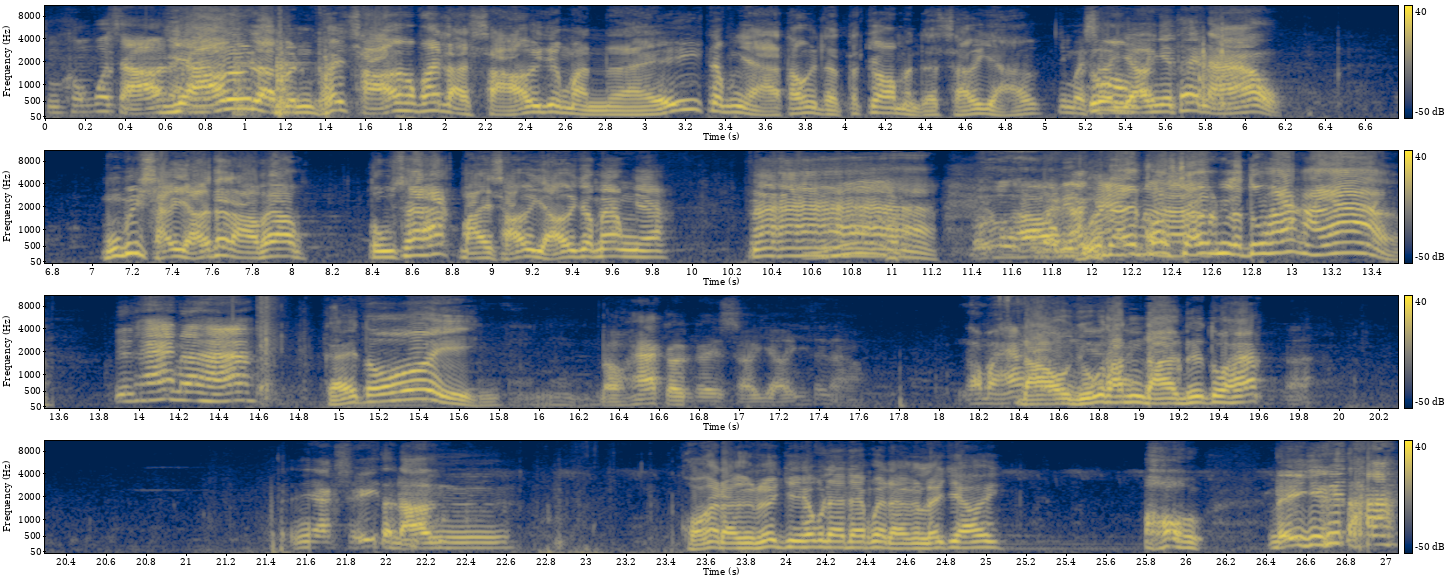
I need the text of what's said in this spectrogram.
Tôi không có sợ vợ là mình phải sợ không phải là sợ nhưng mà nể trong nhà thôi là ta cho mình là sợ vợ. Nhưng mà Đúng sợ không? vợ như thế nào? Muốn biết sợ vợ thế nào phải không? Tôi sẽ hát bài sợ vợ cho mấy ông nghe. À, Mày bữa nay có hả? sân là tôi hát à biết hát nữa hả kệ tôi. Đầu hát coi coi sợ vợ như thế nào. Đâu mà hát đầu vũ thanh đờn đi tôi hát. Nhạc sĩ ta đờn. Còn cái đờn nữa chi không lẽ đem cái đờn lại chơi? Ồ đi với ta.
